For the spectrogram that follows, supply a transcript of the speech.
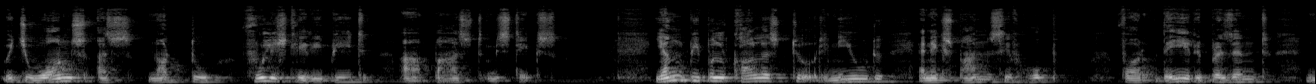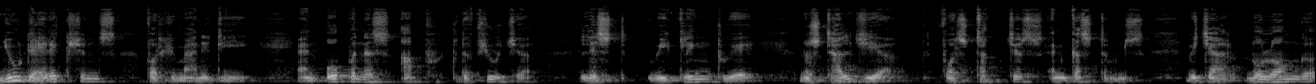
which warns us not to foolishly repeat our past mistakes. Young people call us to renewed and expansive hope, for they represent new directions for humanity and open us up to the future, lest we cling to a nostalgia for structures and customs which are no longer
